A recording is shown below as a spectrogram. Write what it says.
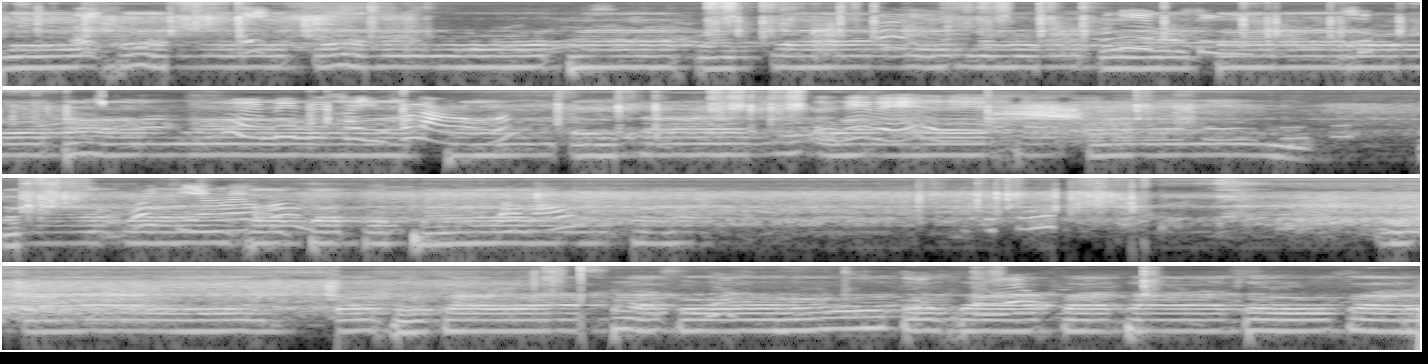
เลสเนจังวุธาปัจจายิโนตาโรธรรมะ ไม่มีใครอยู่ข้างหลังหรอกมั้งเดี๋ยวเดี๋ยวเดี๋ยวเดี๋ยวปะเฮ้ยเสียงอะไรวะสัพพุทธาเบาภะปรตูนิปาเวโตะทะโกตุสัพพะทาตุสโร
